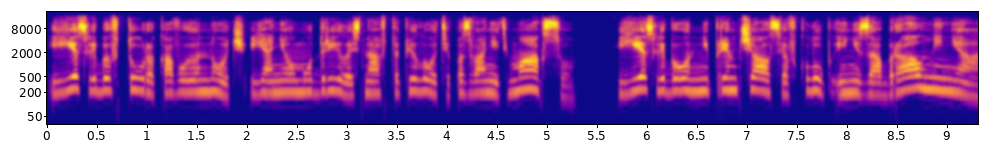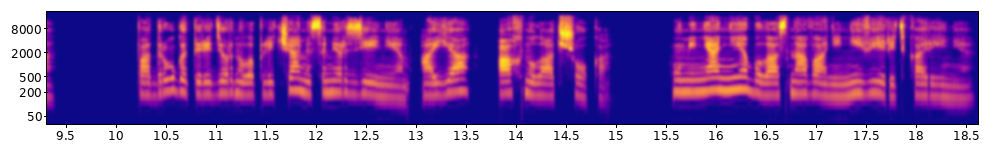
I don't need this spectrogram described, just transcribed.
И если бы в ту роковую ночь я не умудрилась на автопилоте позвонить Максу, если бы он не примчался в клуб и не забрал меня... Подруга передернула плечами с омерзением, а я ахнула от шока. У меня не было оснований не верить Карине.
